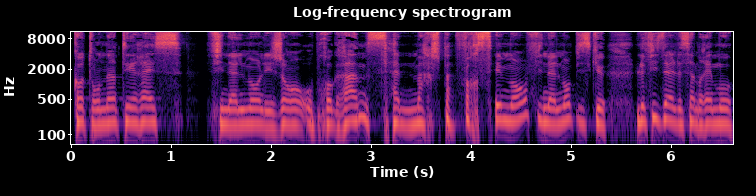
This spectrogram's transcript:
quand on intéresse finalement les gens au programme, ça ne marche pas forcément finalement, puisque le Festival de Sanremo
